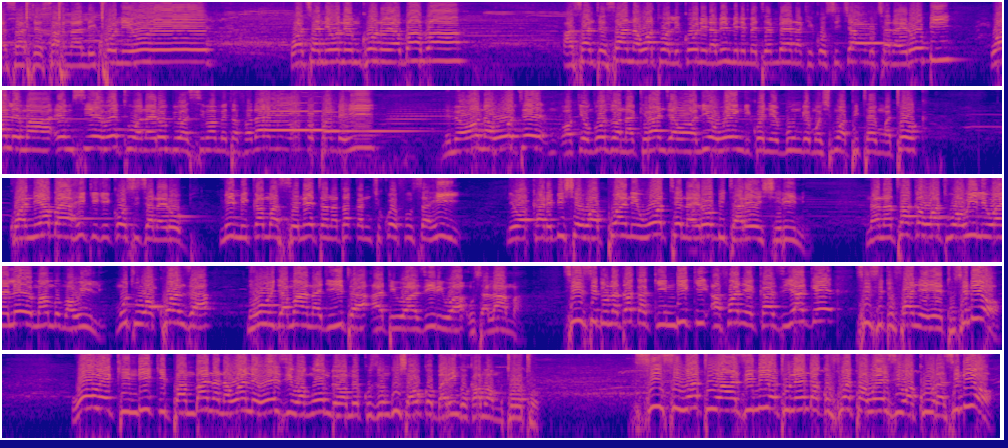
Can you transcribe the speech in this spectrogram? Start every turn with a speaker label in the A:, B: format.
A: Asante sana Likoni oye! Wacha nione mkono ya baba. Asante sana watu wa Likoni, na mimi nimetembea na kikosi changu cha Nairobi. Wale ma MCA wetu wa Nairobi wasimame tafadhali, wako pande hii. Nimewaona wote wakiongozwa na kiranja wa walio wengi kwenye bunge, Mheshimiwa Peter Mwatok. Kwa niaba ya hiki kikosi cha Nairobi, mimi kama seneta nataka nichukue fursa hii niwakaribishe wapwani wote Nairobi tarehe ishirini na nataka watu wawili waelewe mambo mawili. Mtu wa kwanza ni huyu jamaa anajiita ati waziri wa usalama. Sisi tunataka Kindiki afanye kazi yake, sisi tufanye yetu, si ndio? Wewe Kindiki, pambana na wale wezi wa ng'ombe wamekuzungusha huko Baringo kama mtoto. Sisi watu wa Azimio tunaenda kufuata wezi wa kura, si ndio?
